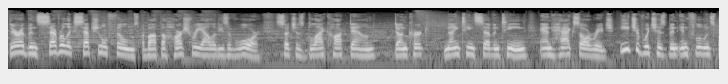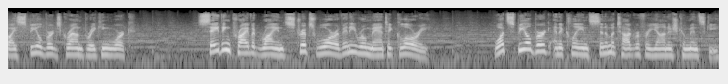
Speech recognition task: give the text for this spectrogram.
there have been several exceptional films about the harsh realities of war, such as Black Hawk Down, Dunkirk, 1917, and Hacksaw Ridge, each of which has been influenced by Spielberg's groundbreaking work. Saving Private Ryan strips war of any romantic glory. What Spielberg and acclaimed cinematographer Janusz Kaminski,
